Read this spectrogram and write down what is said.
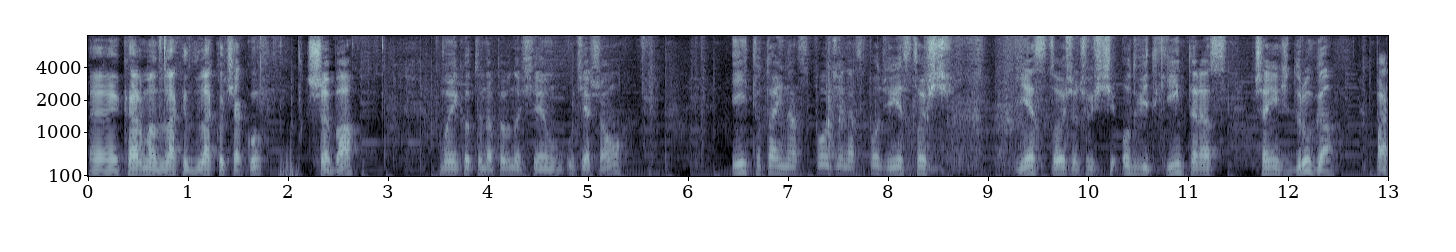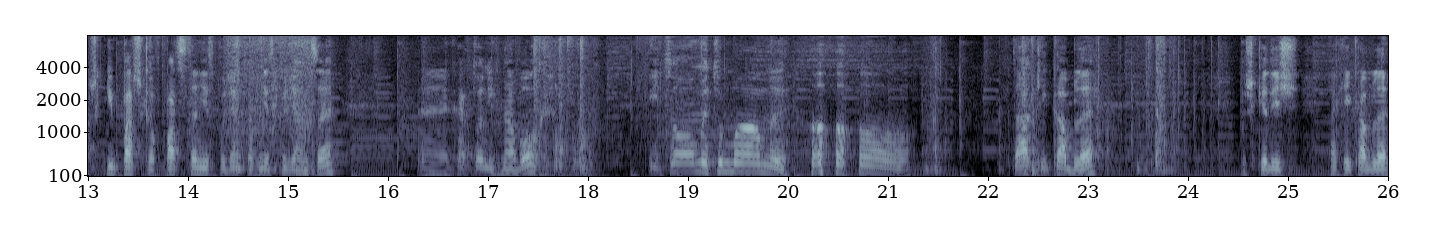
E, karma dla, dla kociaków. Trzeba. Moje koty na pewno się ucieszą. I tutaj na spodzie, na spodzie jest coś, jest coś oczywiście odwitki. Teraz część druga paczki. Paczka w paczce, niespodzianka w niespodziance. E, kartonik na bok. I co my tu mamy? Ho, ho, ho. Takie kable. Już kiedyś takie kable,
